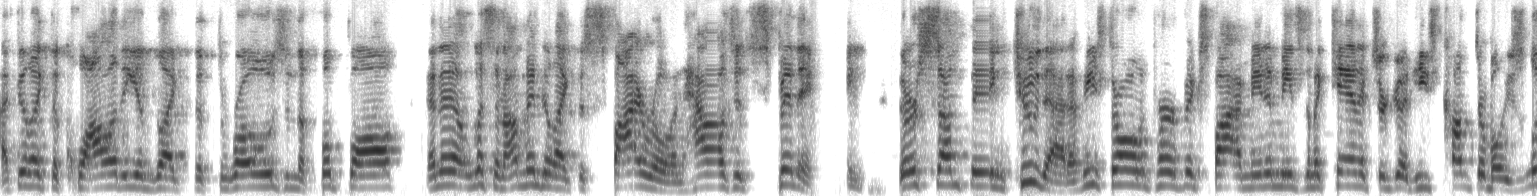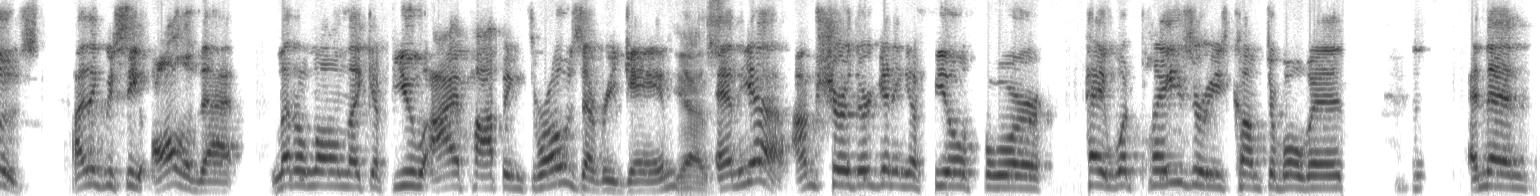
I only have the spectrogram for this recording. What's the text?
I feel like the quality of like the throws and the football. And then listen, I'm into like the spiral and how's it spinning. There's something to that. If he's throwing perfect spot, I mean, it means the mechanics are good. He's comfortable. He's loose. I think we see all of that, let alone like a few eye popping throws every game. Yes. And yeah, I'm sure they're getting a feel for, hey, what plays are he's comfortable with? And then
